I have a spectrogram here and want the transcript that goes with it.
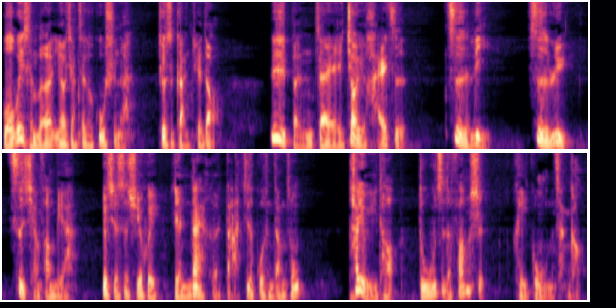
我为什么要讲这个故事呢？就是感觉到日本在教育孩子自立。自律自强方面啊，尤其是学会忍耐和打击的过程当中，他有一套独自的方式可以供我们参考。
